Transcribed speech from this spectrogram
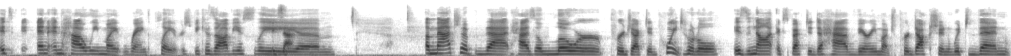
It's and and how we might rank players because obviously exactly. um a matchup that has a lower projected point total is not expected to have very much production, which then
